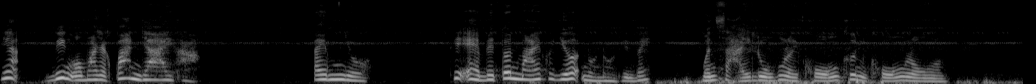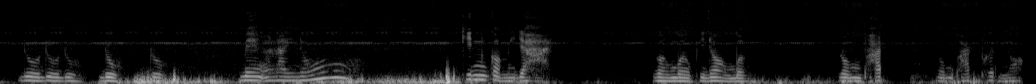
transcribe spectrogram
เนี่ยวิ่งออกมาจากบ้านยายค่ะ เต็มอยู่ ที่แอบในต้นไม้ก็เยอะหนูๆเห็นไหมเหมือนสายลุงเลยโค้งขึ้นโค้งลง ดูดูดูดูดูแมงอะไรเนาะกินก็ไม่ได้เบิ่งเบิ่งพี่น้องเบิ่งลมพัดลมพัดเพิ่นเนาะ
